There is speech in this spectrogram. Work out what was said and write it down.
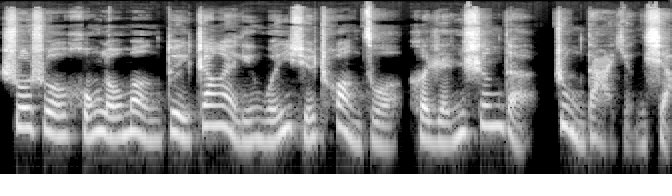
说说《红楼梦》对张爱玲文学创作和人生的重大影响。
